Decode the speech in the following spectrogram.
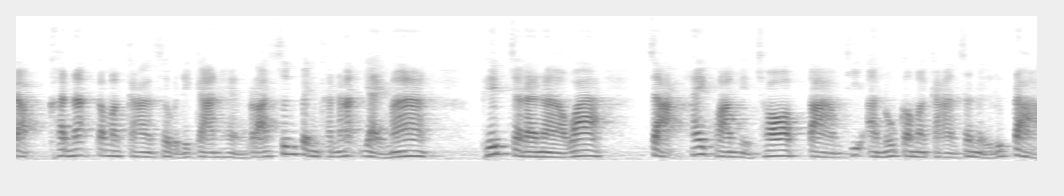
กับคณะกรรมการสวัสดิการแห่งรัฐ ซึ่งเป็นคณะใหญ่มาก พิจารณาว่าจะให้ความเห็นชอบตามที่อนุกรรมการเสนอหรือเปล่า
